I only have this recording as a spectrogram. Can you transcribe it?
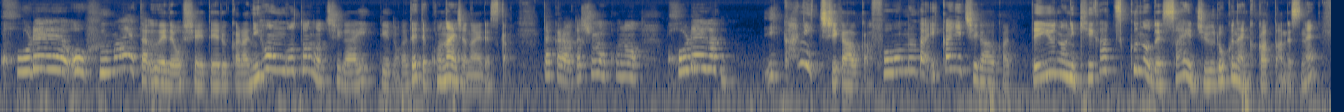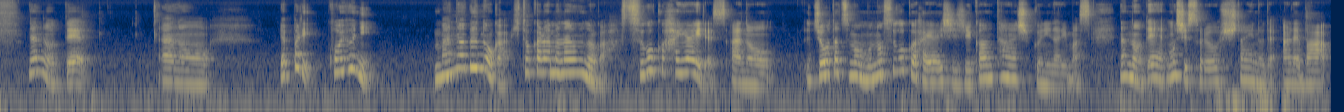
これを踏まえた上で教えているから日本語との違いっていうのが出てこないじゃないですか。だから私もこのこれがいかに違うかフォームがいかに違うかっていうのに気が付くのでさえ16年かかったんですね。なのであのやっぱりこういうふうに学ぶのが人から学ぶのがすごく早いです。あの上達もものすごく早いし時間短縮になります。なのでもしそれをしたいのであれば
